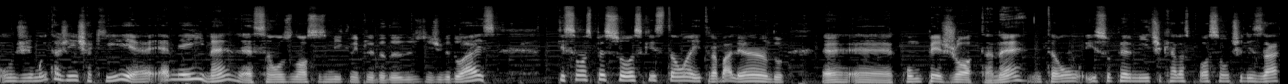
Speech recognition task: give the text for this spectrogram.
onde muita gente aqui é, é MEI, né? É, são os nossos microempreendedores individuais, que são as pessoas que estão aí trabalhando é, é, como PJ, né? Então isso permite que elas possam utilizar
